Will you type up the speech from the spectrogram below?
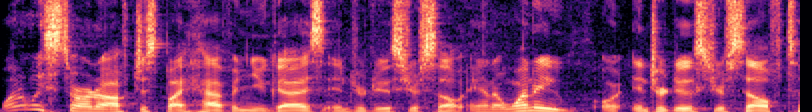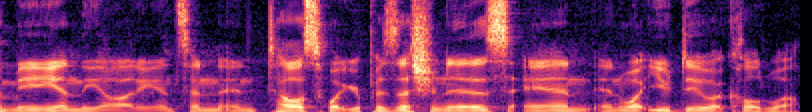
Why don't we start off just by having you guys introduce yourself? Anna, why don't you uh, introduce yourself to me and the audience and, and tell us what your position is and, and what you do at Coldwell?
